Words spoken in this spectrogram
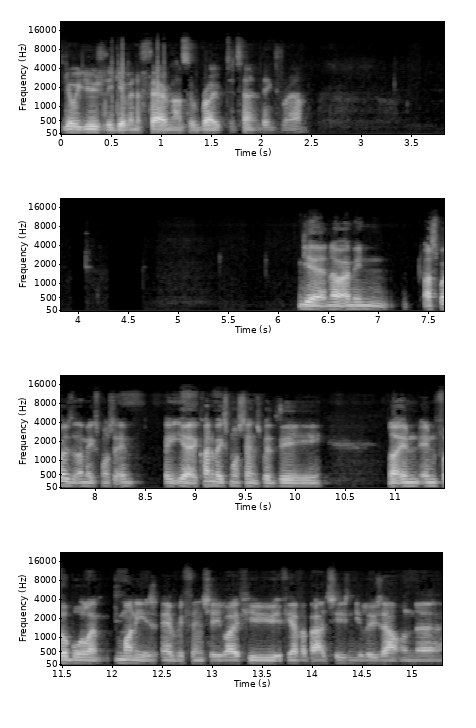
you're usually given a fair amount of rope to turn things around. Yeah, no, I mean, I suppose that makes more sense. Yeah, it kind of makes more sense with the like in, in football, like money is everything. So like if you if you have a bad season, you lose out on uh,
